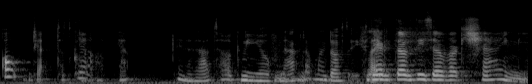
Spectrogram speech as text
Oh, ja, dat kan. Ja. ja. Inderdaad, daar had ik niet over nagedacht. Maar ik dacht Ja, gelijk... ik dacht, die zijn vaak shiny.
